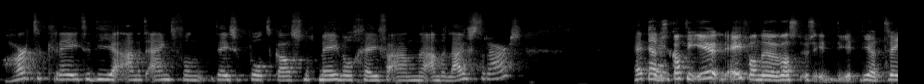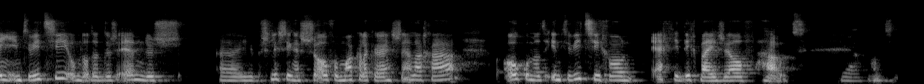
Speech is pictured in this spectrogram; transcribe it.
hartekreten die je aan het eind van deze podcast nog mee wil geven aan, uh, aan de luisteraars. Heb ja, dus ik had die eer, een van de was dus ja, train je intuïtie, omdat het dus en dus je beslissingen zoveel makkelijker en sneller gaan. Ook omdat intuïtie gewoon echt je dicht bij jezelf houdt. Ja. Want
